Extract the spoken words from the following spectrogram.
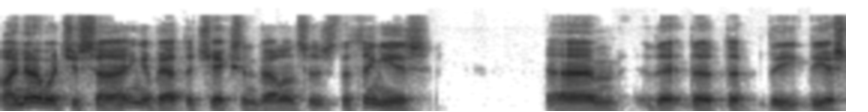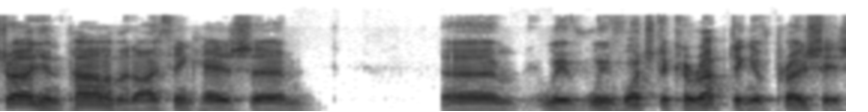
I know what you're saying about the checks and balances. The thing is, um, the, the, the, the, the Australian Parliament, I think, has um, um, we've we've watched a corrupting of process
